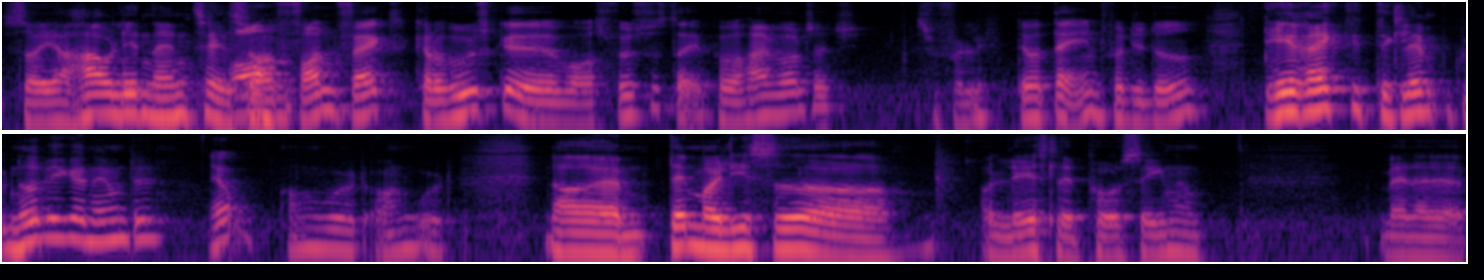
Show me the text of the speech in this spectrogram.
Så jeg har jo lidt en antagelse Åh, om... oh, fun fact. Kan du huske øh, vores fødselsdag på High Voltage? Selvfølgelig. Det var dagen for de døde. Det er rigtigt, det glemte. Noget vi ikke har nævnt det? Jo. Onward, onward. Nå, øh, den må jeg lige sidde og, og læse lidt på senere. Men øh,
